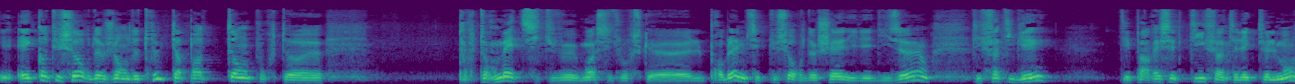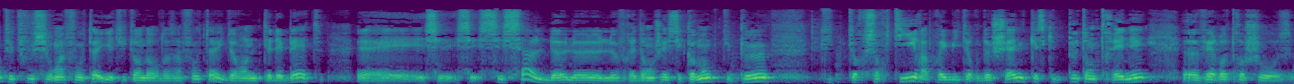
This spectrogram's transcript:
Et, quand tu sors de ce genre de truc, t'as pas de temps pour te pour te remettre, si tu veux. Moi, c'est toujours ce que le problème, c'est que tu sors de chaîne, il est 10 heures, tu es fatigué, t'es pas réceptif intellectuellement, tu te fous sur un fauteuil et tu t'endors dans un fauteuil devant une télé bête. Et c'est ça le, vrai danger. C'est comment tu peux te ressortir après huit heures de chaîne, qu'est-ce qui peut t'entraîner euh, vers autre chose?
